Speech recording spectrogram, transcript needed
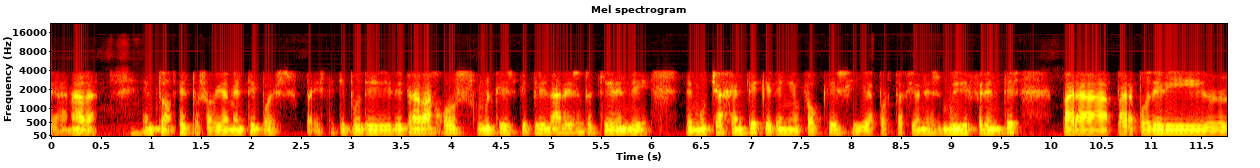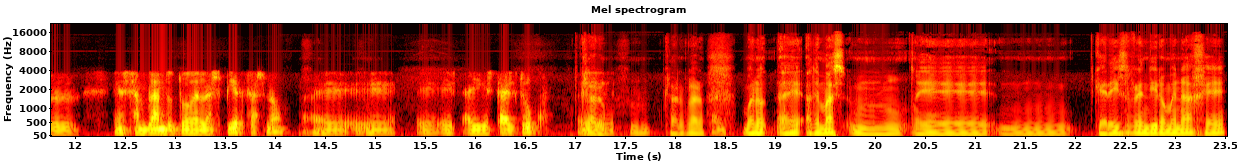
Granada. Entonces, pues obviamente, pues este tipo de, trabajos multidisciplinares requieren de, mucha gente que tenga enfoques y aportaciones muy diferentes para, para poder ir ensamblando todas las piezas, ¿no? Eh, eh, eh, ahí está el truco. Claro, claro, claro. Bueno, además, mm, mm, queréis rendir homenaje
